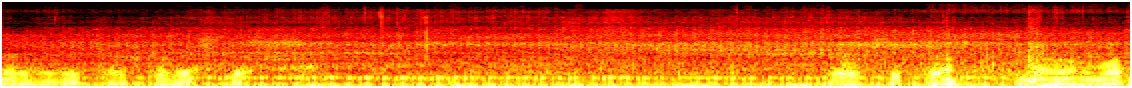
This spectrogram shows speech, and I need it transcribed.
Evet arkadaşlar. Gerçekten inanılmaz.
